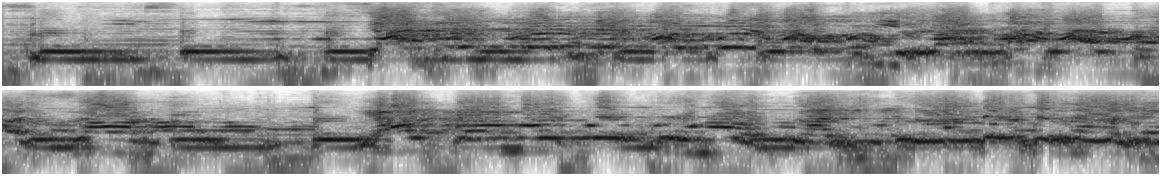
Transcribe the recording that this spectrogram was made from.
राम म्हणाली अरे राम शासन प्रत्येक आपण है या कामाचं पुन्हा काही नाटक माझे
